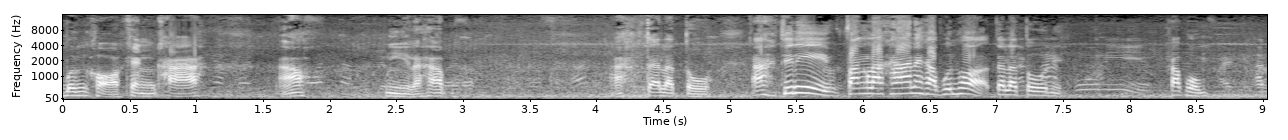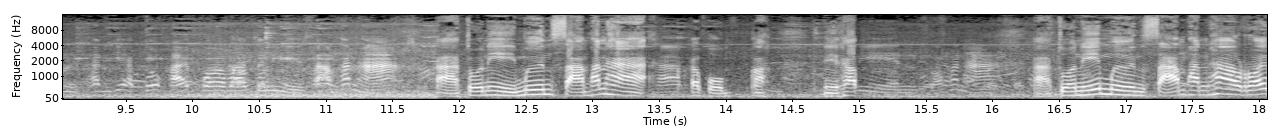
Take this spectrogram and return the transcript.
เบิ้งขอแข่งขา เอานี่แหละครับ อะแต่ละโตอะที่นี่ฟังราคานะครับคุณพ่อแต่ละโตนี่คู่นี่ครับผมพันพันแยกตัวขายพอว่าตัวนี้สามพันหา อ่าตัวนี้หมื่นสามพันห้าครับครับผมอะนี่ครับนี่สองพันหาอ่าตัวนี้หมื่นสามพันห้าร้อย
